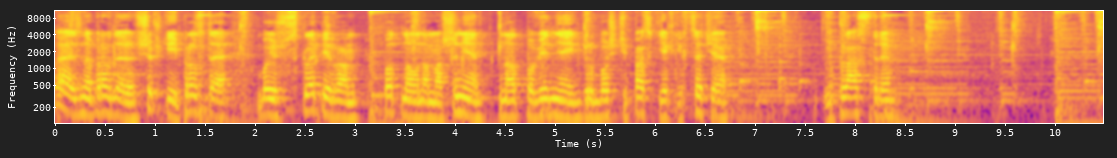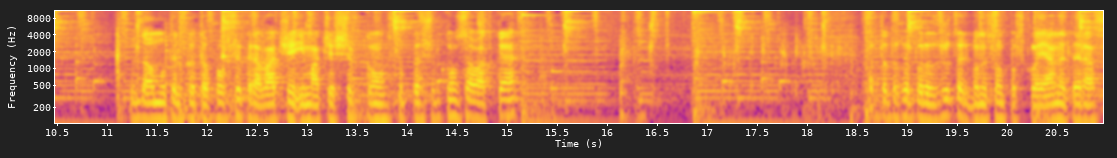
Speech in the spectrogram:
To jest naprawdę szybkie i proste, bo już w sklepie Wam potną na maszynie na odpowiedniej grubości paski, jakie chcecie. Plastry. W domu tylko to poprzykrawacie i macie szybką, super szybką sałatkę. A to trochę porozrzucać, bo one są posklejane teraz.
